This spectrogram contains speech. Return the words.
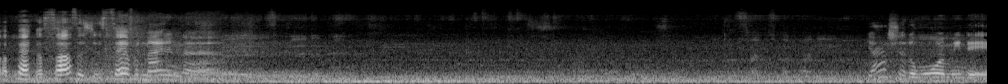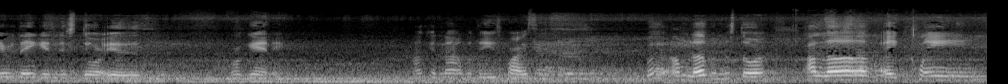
A pack of sausage is seven ninety nine. Y'all should have warned me that everything in this store is organic. I cannot with these prices. But I'm loving the store. I love a clean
